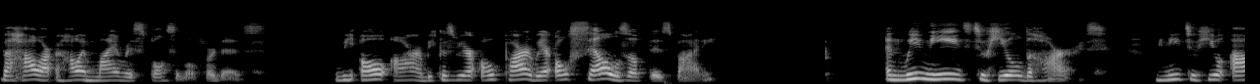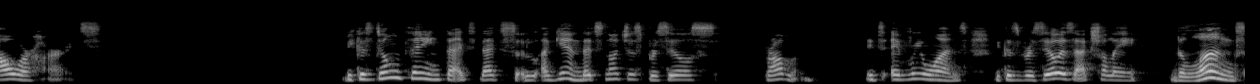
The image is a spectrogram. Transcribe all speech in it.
but how are how am i responsible for this? We all are because we are all part we are all cells of this body. And we need to heal the heart. We need to heal our hearts. Because don't think that that's again that's not just brazil's problem it's everyone's because brazil is actually the lungs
